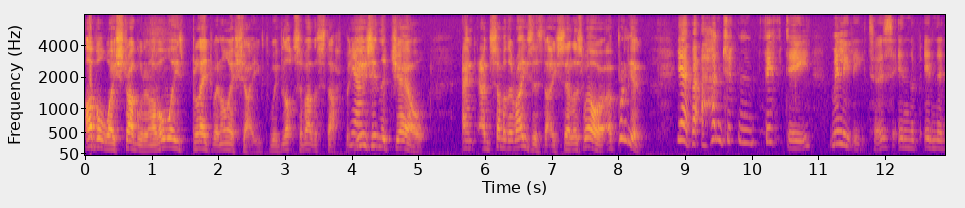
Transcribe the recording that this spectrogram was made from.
I've always struggled and I've always bled when I shaved with lots of other stuff. But Yeah. using the gel and and some of the razors that they sell as well are, are brilliant. Yeah, but 150 millilitres in the in the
